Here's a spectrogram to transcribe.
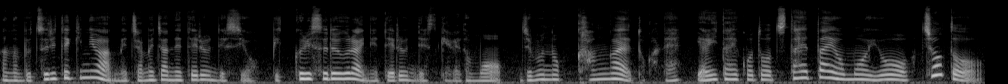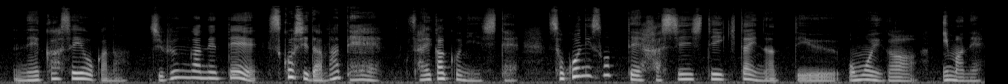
あの物理的にはめちゃめちゃ寝てるんですよ。びっくりするぐらい寝てるんですけれども自分の考えとかねやりたいことを伝えたい思いをちょっと寝かせようかな。自分が寝て少し黙って再確認してそこに沿って発信していきたいなっていう思いが今ね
